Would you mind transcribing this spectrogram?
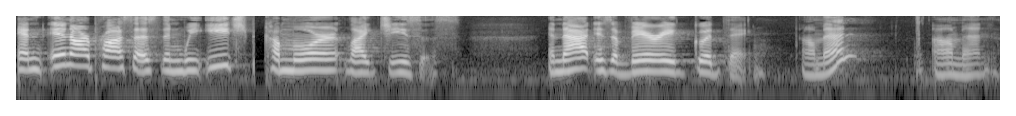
And in our process, then we each become more like Jesus. And that is a very good thing. Amen. Amen.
